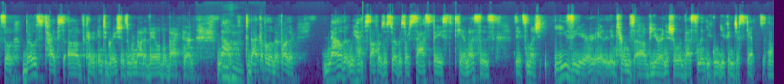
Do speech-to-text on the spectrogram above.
so those types of kind of integrations were not available back then now mm-hmm. to back up a little bit farther now that we have software as a service or SaaS based TMSs, it's much easier in terms of your initial investment. You can you can just get um,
